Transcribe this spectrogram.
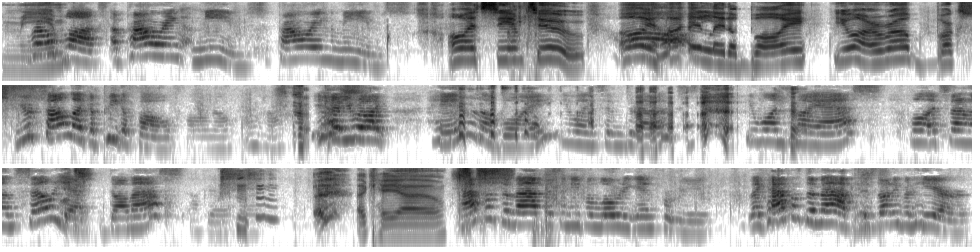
Meme. Roblox, uh, powering memes. Powering memes. Oh, I see him too. Oh, Oh. hi, little boy. You are a Roblox. You sound like a pedophile. Oh no. Oh no. yeah, you were like, "Hey, little boy, you want some drugs? You want my ass? Well, it's not on sale yet, dumbass." Okay. okay. okay, um. half of the map isn't even loading in for me. Like half of the map is not even here.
